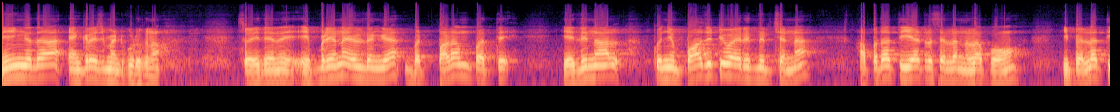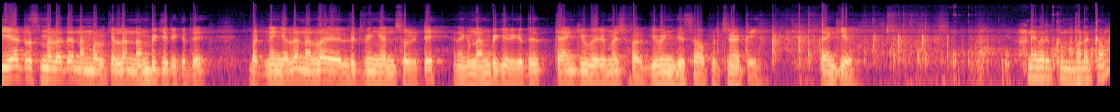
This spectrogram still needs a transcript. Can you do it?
நீங்கள் தான் என்கரேஜ்மெண்ட் கொடுக்கணும். ஸோ இது எப்படின்னா எழுதுங்க. பட் படம் பற்றி எதுனால் கொஞ்சம் பாசிட்டிவாக இருந்துச்சுன்னா அப்போ தான் தியேட்டர்ஸ் எல்லாம் நல்லா போகும். இப்போ எல்லாம் தியேட்டர்ஸ் மேலே தான் நம்மளுக்கு எல்லாம் நம்பிக்கை இருக்குது. பட் நீங்கள் எல்லாம் நல்லா எழுதிடுவீங்கன்னு சொல்லிட்டு எனக்கு நம்பிக்கை இருக்குது. Thank you very much for giving this opportunity thank you அனைவருக்கும் வணக்கம்.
